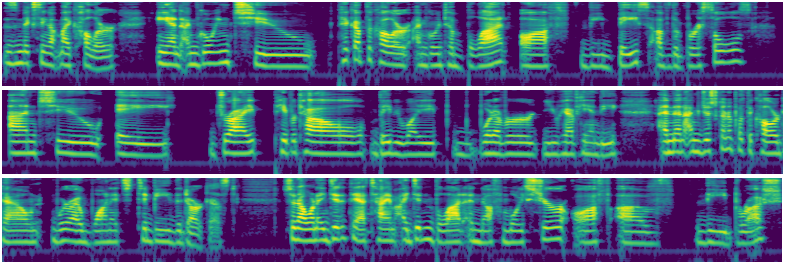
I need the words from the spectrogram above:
is mixing up my color and I'm going to pick up the color, I'm going to blot off the base of the bristles onto a dry paper towel, baby wipe, whatever you have handy. And then I'm just going to put the color down where I want it to be the darkest. So now when I did it that time, I didn't blot enough moisture off of the brush.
